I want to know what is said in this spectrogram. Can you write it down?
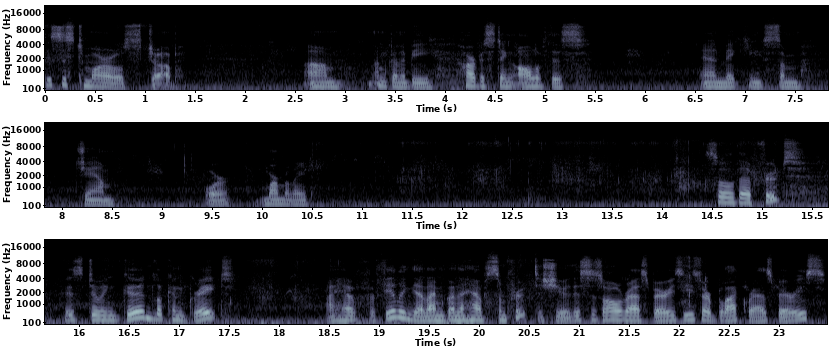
This is tomorrow's job. Um, I'm going to be harvesting all of this and making some jam or marmalade. So the fruit is doing good, looking great. I have a feeling that I'm going to have some fruit this year. This is all raspberries. These are black raspberries.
